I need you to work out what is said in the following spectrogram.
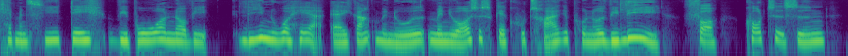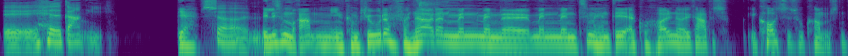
kan man sige, det vi bruger, når vi lige nu og her er i gang med noget, men jo også skal kunne trække på noget, vi lige for kort tid siden øh, havde gang i. Ja, så, det er ligesom rammen i en computer for nørderne, men, men, øh, men, men simpelthen det at kunne holde noget i, arbejds, i korttidsudkommelsen,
